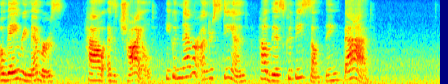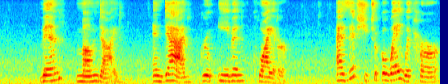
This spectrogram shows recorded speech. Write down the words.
Ove remembers how, as a child, he could never understand how this could be something bad. Then Mum died, and Dad grew even quieter, as if she took away with her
